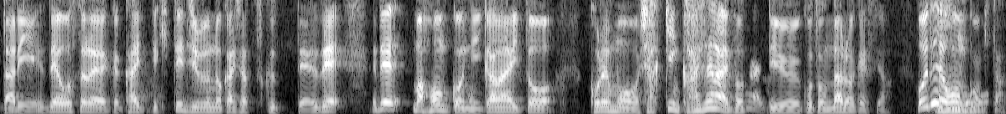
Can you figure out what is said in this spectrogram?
たり、で、オーストラリアから帰ってきて自分の会社作って、で、で、まあ香港に行かないと、これもう借金返せないぞっていうことになるわけですよ。それで香港来た。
